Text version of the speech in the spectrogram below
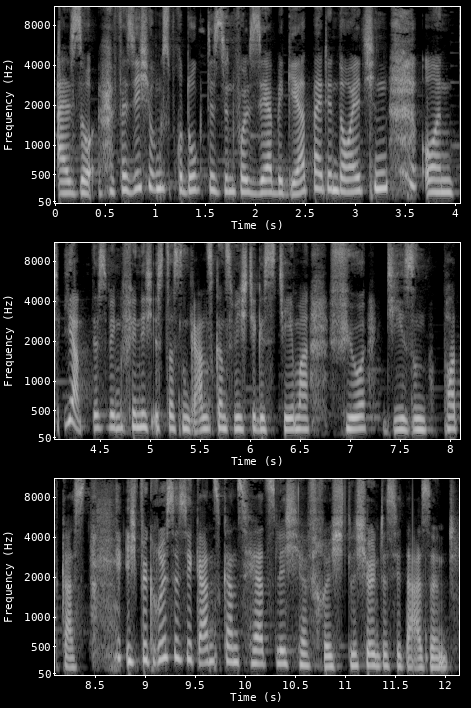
Also Versicherungsprodukte sind wohl sehr begehrt bei den Deutschen. Und ja, deswegen finde ich, ist das ein ganz, ganz wichtiges Thema für diesen Podcast. Ich begrüße Sie ganz, ganz herzlich, Herr Früchtl. Schön, dass Sie da sind.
